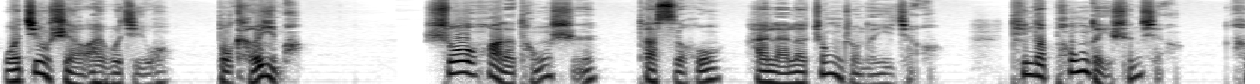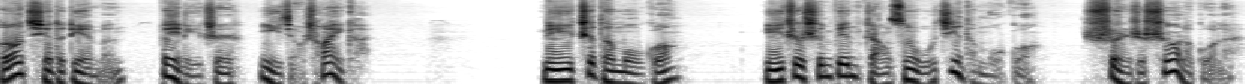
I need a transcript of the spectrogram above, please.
我就是要爱屋及乌，不可以吗？说话的同时，他似乎还来了重重的一脚。听到“砰”的一声响，合起的店门被李治一脚踹开。李治的目光，李治身边长孙无忌的目光，顺势射了过来，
